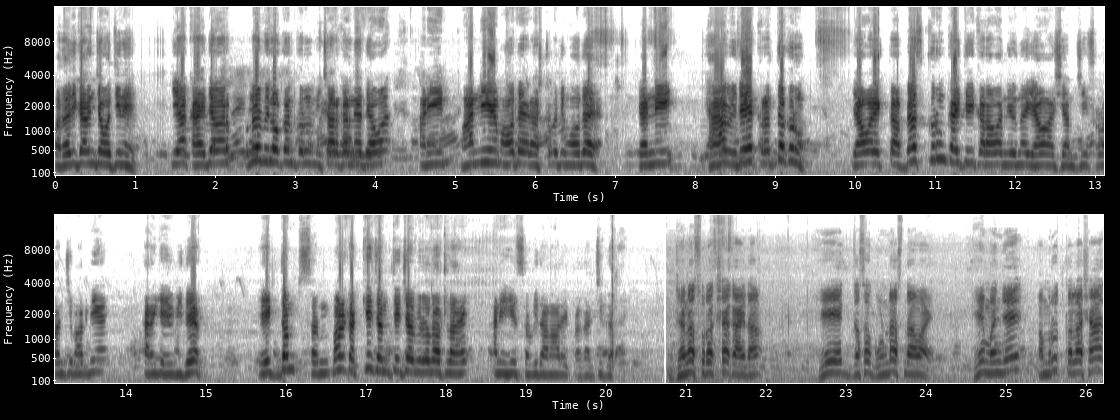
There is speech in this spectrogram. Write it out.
पदाधिकाऱ्यांच्या वतीने की या कायद्यावर पुनर्विलोकन करून विचार करण्यात यावा. आणि माननीय महोदय राष्ट्रपती महोदय यांनी हा विधेयक रद्द करून यावर एक अभ्यास करून काहीतरी करावा निर्णय घ्यावा अशी आमची सर्वांची मागणी आहे. कारण की हे विधेयक एकदम शंभर टक्के जनतेच्या विरोधातला आहे आणि ही संविधानावर एक प्रकारची गत आहे. जनसुरक्षा कायदा हे एक जसं गोंडास नाव आहे हे म्हणजे अमृत कलशात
